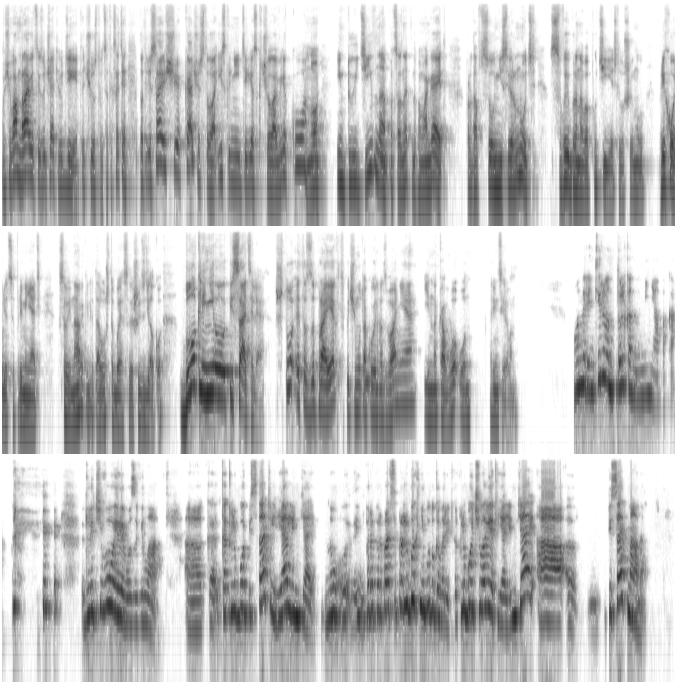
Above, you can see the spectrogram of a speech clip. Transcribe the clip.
в общем, вам нравится изучать людей, это чувствуется. Это, кстати, потрясающее качество, искренний интерес к человеку, оно интуитивно, подсознательно помогает продавцу не свернуть с выбранного пути, если уж ему приходится применять свои навыки для того, чтобы совершить сделку. Блок ленивого писателя. Что это за проект, почему такое название и на кого он ориентирован? Он ориентирован только на меня пока. Для чего я его завела? А, как любой писатель, я лентяй. Ну, э, про, про, про, про любых не буду говорить. Как любой человек, я лентяй, а э, писать надо.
